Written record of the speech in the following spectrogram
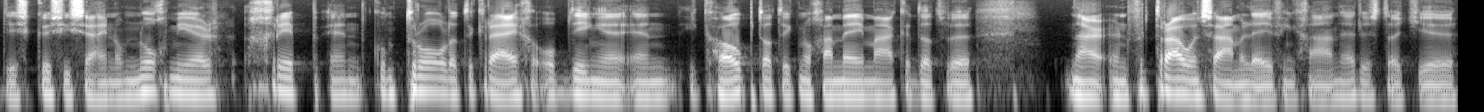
discussies zijn om nog meer grip en controle te krijgen op dingen. En ik hoop dat ik nog ga meemaken dat we naar een vertrouwenssamenleving gaan. Hè? Dus dat je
